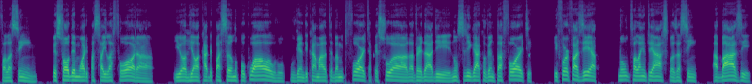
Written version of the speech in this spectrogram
fala assim, o pessoal demore para sair lá fora e o uhum. avião acabe passando um pouco o alvo, o vento de camada também é muito forte, a pessoa, na verdade, não se ligar que o vento está forte e for fazer, a, vamos falar entre aspas, assim, a base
